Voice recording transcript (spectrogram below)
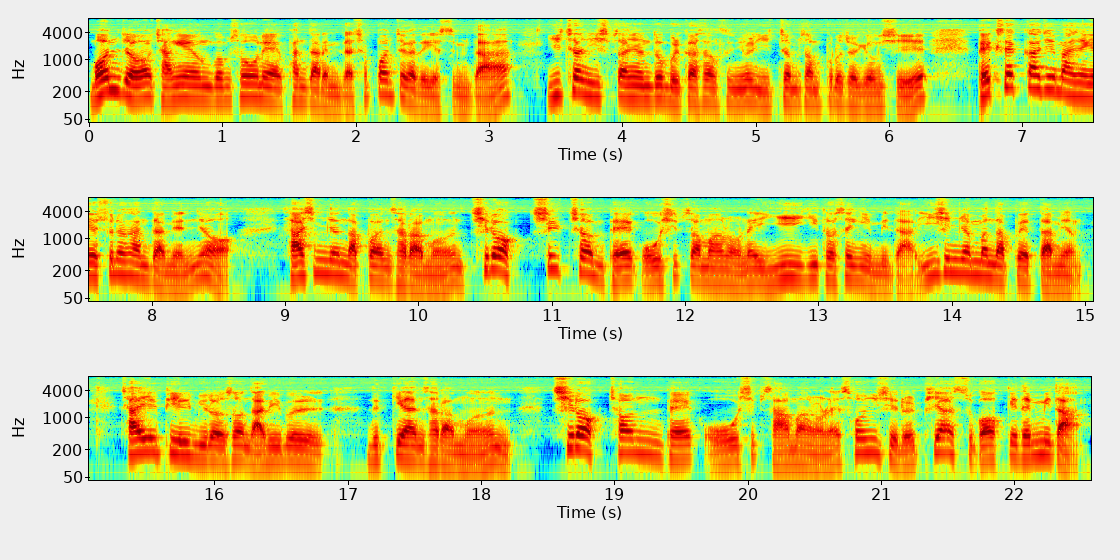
먼저 장애연금 소원액 판단입니다. 첫 번째가 되겠습니다. 2024년도 물가상승률 2.3% 적용 시 100세까지 만약에 수령한다면요. 40년 납부한 사람은 7억 7,154만 원의 이익이 더 생깁니다. 20년만 납부했다면 차일피일 미뤄서 납입을 늦게 한 사람은 7억 1,154만 원의 손실을 피할 수가 없게 됩니다.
